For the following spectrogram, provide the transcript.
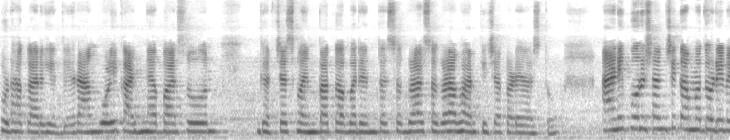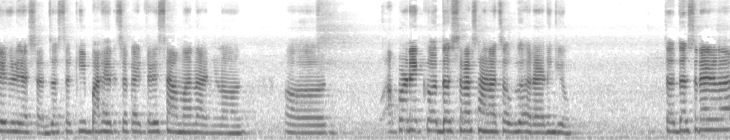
पुढाकार घेते. रांगोळी काढण्यापासून घरच्या स्वयंपाकापर्यंत सगळा सगळा भार तिच्याकडे असतो. आणि पुरुषांची कामं थोडी वेगळी असतात. जसं की बाहेरचं काहीतरी सामान आणणं आपण एक दसरा सणाचं उदाहरण घेऊ. तर दसऱ्याला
